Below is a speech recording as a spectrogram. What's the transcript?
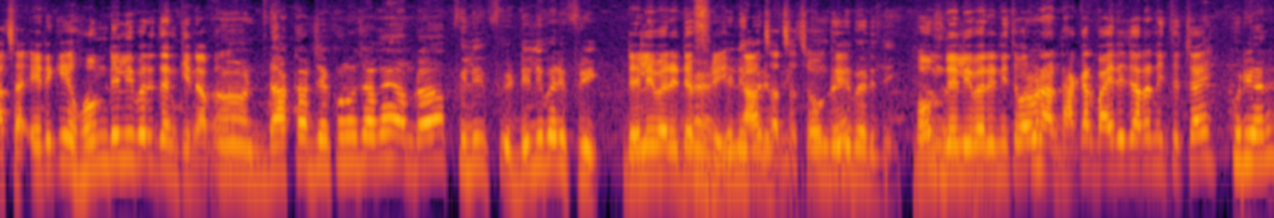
আচ্ছা এটা কি হোম ডেলিভারি দেন কিনা আপনারা? ঢাকার যে কোনো জায়গায় আমরা ডেলিভারি ফ্রি ডেলিভারিটা ফ্রি আচ্ছা আচ্ছা ওকে delivery দিই। হোম ডেলিভারি নিতে পারবেন। আর ঢাকার বাইরে যারা নিতে চায়? কুরিয়ারে।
